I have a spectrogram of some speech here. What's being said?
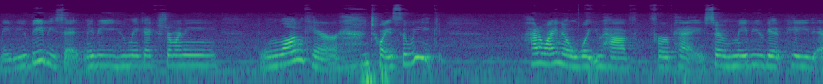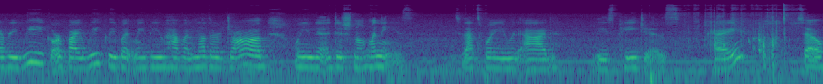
Maybe you babysit. Maybe you make extra money doing lawn care twice a week. How do I know what you have for pay? So maybe you get paid every week or bi-weekly, but maybe you have another job where you get additional monies. So that's where you would add these pages, okay? So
